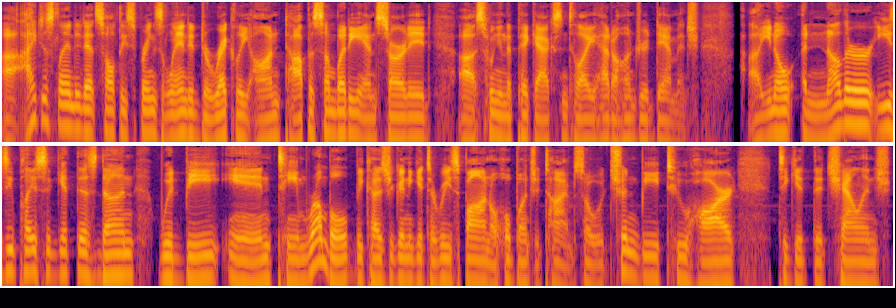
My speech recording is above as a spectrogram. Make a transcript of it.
uh, I just landed at Salty Springs, landed directly on top of somebody, and started uh, swinging the pickaxe until I had 100 damage. Uh, you know, another easy place to get this done would be in Team Rumble because you're going to get to respawn a whole bunch of times. So it shouldn't be too hard to get the challenge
